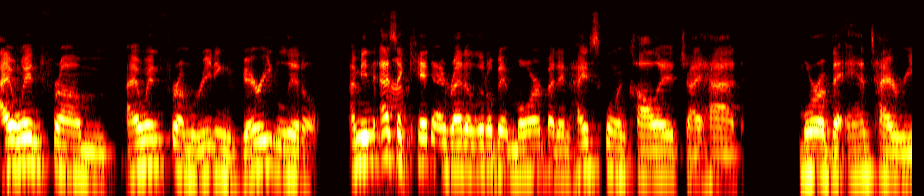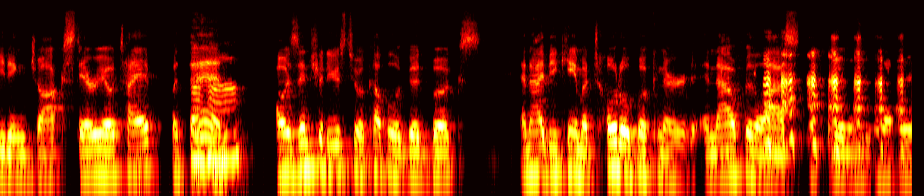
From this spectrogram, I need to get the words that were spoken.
I went from I went from reading very little I mean, as a kid, I read a little bit more, but in high school and college, I had more of the anti-reading jock stereotype. But then uh-huh. I was introduced to a couple of good books, and I became a total book nerd. And now, for the last years, whatever,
